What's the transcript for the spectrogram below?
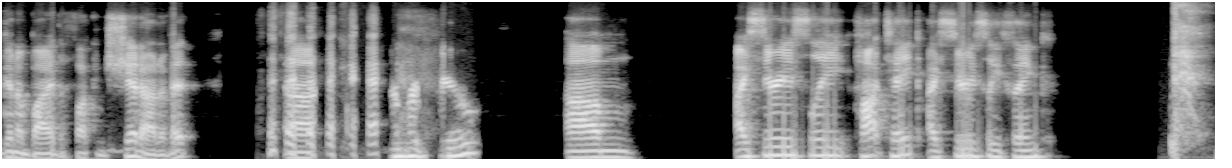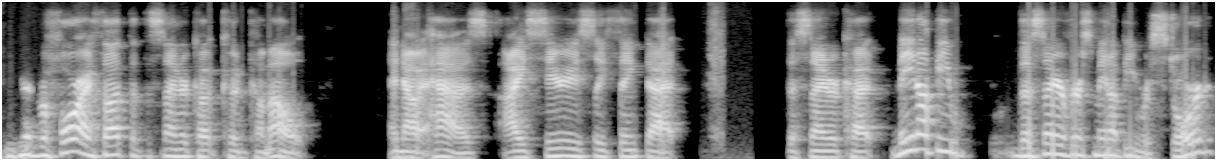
gonna buy the fucking shit out of it. Uh, number two, um, I seriously hot take. I seriously think because before I thought that the Snyder Cut could come out, and now it has. I seriously think that the Snyder Cut may not be the Snyderverse may not be restored,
